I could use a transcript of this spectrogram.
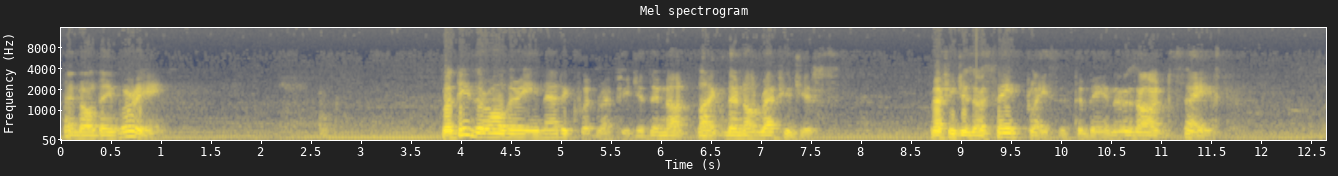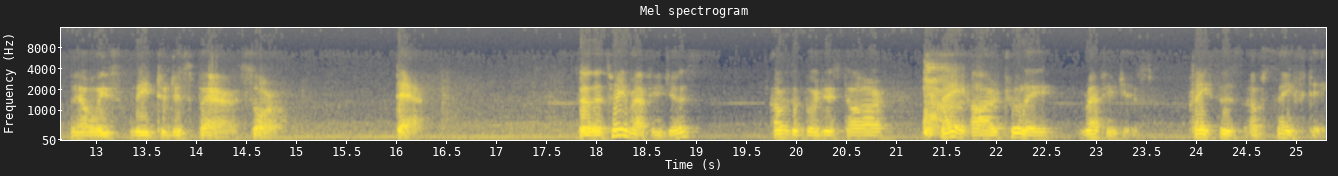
spend all day worrying. But these are all very inadequate refuges. They're not like they're not refuges. Refuges are safe places to be, and those aren't safe. They always lead to despair, sorrow, death. So the three refuges of the Buddhist are, they are truly refuges, places of safety.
